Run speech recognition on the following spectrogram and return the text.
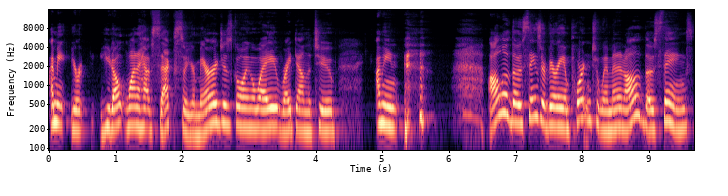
I mean, you're you don't want to have sex, so your marriage is going away right down the tube. I mean, all of those things are very important to women, and all of those things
